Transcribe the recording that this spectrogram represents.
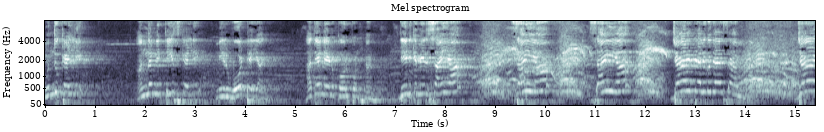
ముందుకెళ్ళి అందరినీ తీసుకెళ్ళి మీరు ఓటు వేయాలి. అదే నేను కోరుకుంటున్నాను. దీనికి మీరు సయ్యా సయ్యా జై తెలుగుదేశం జై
